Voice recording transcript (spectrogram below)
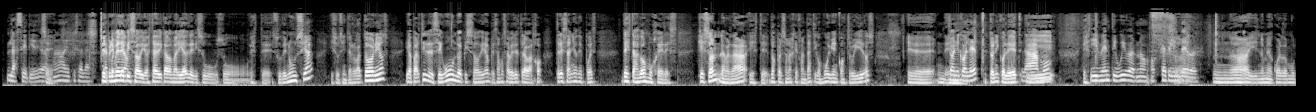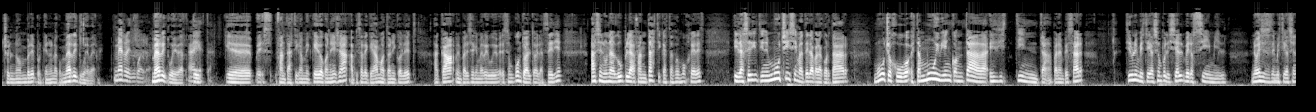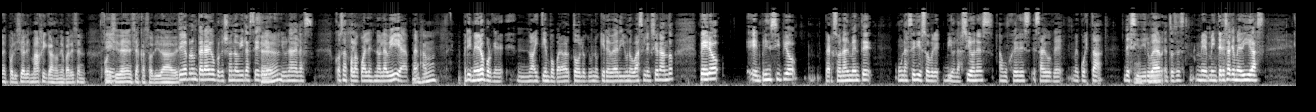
la serie, digamos, ¿no? Ahí empieza la, el primer episodio está dedicado a Mary Adler y su, su, este, su denuncia y sus interrogatorios, y a partir del segundo episodio empezamos a ver el trabajo, tres años después, de estas dos mujeres, que son, la verdad, este, dos personajes fantásticos, muy bien construidos. Eh, Tony Colette. Tony Colette y... Este, y Menty Weaver, no, o Kathleen Dever. Ay, no me acuerdo mucho el nombre porque no la... Merritt Weaver. Merritt Weaver. Merritt Weaver. Ahí está. Que es fantástica, me quedo con ella, a pesar de que amo a Tony Colette acá me parece que Mary Weaver es un punto alto de la serie. Hacen una dupla fantástica estas dos mujeres y la serie tiene muchísima tela para cortar, mucho jugo, está muy bien contada, es distinta. Para empezar, tiene una investigación policial verosímil. No es esas investigaciones policiales mágicas donde aparecen coincidencias, casualidades. Te voy a preguntar algo porque yo no vi la serie y una de las cosas por las cuales no la vi. a- a- Ujú. Primero porque no hay tiempo para ver todo lo que uno quiere ver y uno va seleccionando, pero en principio, personalmente, una serie sobre violaciones a mujeres es algo que me cuesta decidir ver, entonces me, me interesa que me digas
